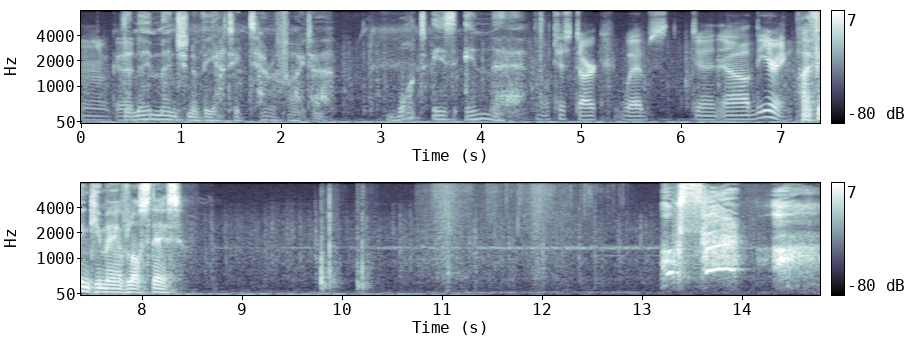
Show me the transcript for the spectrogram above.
Oh, The name mention of the attic terrified her. What is in there? Oh, just dark webs. Doing, uh, the earring. I think you may have lost this. Oh, sir!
